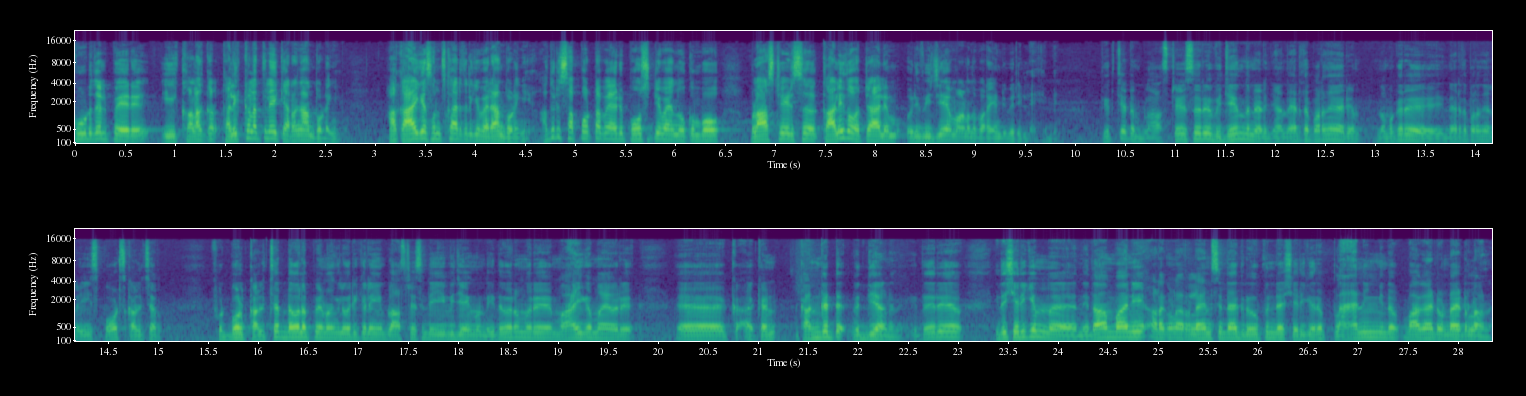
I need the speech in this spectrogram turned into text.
കൂടുതൽ പേര് ഈ കള കളിക്കളത്തിലേക്ക് ഇറങ്ങാൻ തുടങ്ങി. ആ കായിക സംസ്കാരത്തിലേക്ക് വരാൻ തുടങ്ങി. അതൊരു സപ്പോർട്ടായ ഒരു പോസിറ്റീവായി നോക്കുമ്പോൾ ബ്ലാസ്റ്റേഴ്സ് കളി തോറ്റാലും ഒരു വിജയമാണെന്ന് പറയേണ്ടി വരില്ലേ തീർച്ചയായിട്ടും. ബ്ലാസ്റ്റേഴ്സ് ഒരു വിജയം തന്നെയാണ്. ഞാൻ നേരത്തെ പറഞ്ഞ കാര്യം നമുക്കൊരു നേരത്തെ പറഞ്ഞല്ലോ ഈ sports culture football culture develop ചെയ്യണമെങ്കിൽ ഒരിക്കലും ഈ ബ്ലാസ്റ്റേഴ്സിന്റെ ഈ വിജയം കൊണ്ട്. ഇത് വെറും ഒരു മായികമായ ഒരു കൺകെട്ട് വിദ്യയാണ്. ഇതൊരു ഇത് ശരിക്കും നിതാംബാനി അടക്കമുള്ള റിലയൻസിന്റെ ഗ്രൂപ്പിന്റെ ശരിക്കും ഒരു പ്ലാനിങ്ങിന്റെ ഭാഗമായിട്ട് ഉണ്ടായിട്ടുള്ളതാണ്.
